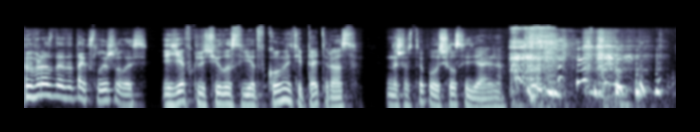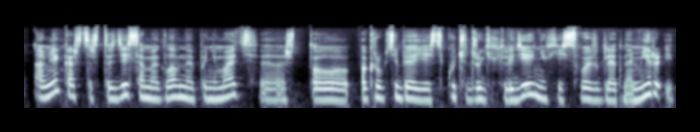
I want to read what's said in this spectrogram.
Ну, просто это так слышалось. И я включила свет в комнате пять раз. На шестой получилось идеально. А мне кажется, что здесь самое главное понимать, э, что вокруг тебя есть куча других людей, у них есть свой взгляд на мир, и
